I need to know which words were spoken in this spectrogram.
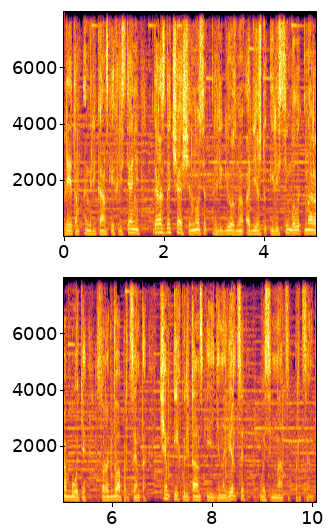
При этом американские христиане гораздо чаще носят религиозную одежду или символы на работе 42%, чем их британские единоверцы 18%.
